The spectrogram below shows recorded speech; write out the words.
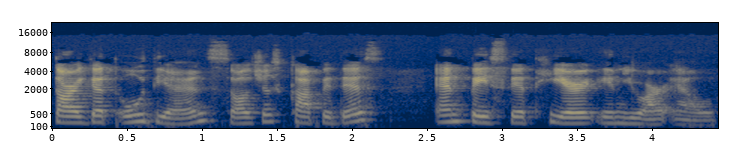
target audience. So I'll just copy this and paste it here in URL.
